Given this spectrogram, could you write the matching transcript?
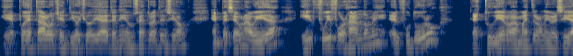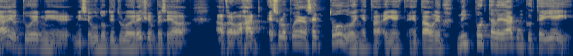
y después de estar 88 días detenido en un centro de detención, empecé una vida y fui forjándome el futuro. Estudié nuevamente en la universidad y obtuve mi, mi segundo título de Derecho y empecé a, a trabajar. Eso lo pueden hacer todos en, esta, en, Estados Unidos. No importa la edad con que usted llegue,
